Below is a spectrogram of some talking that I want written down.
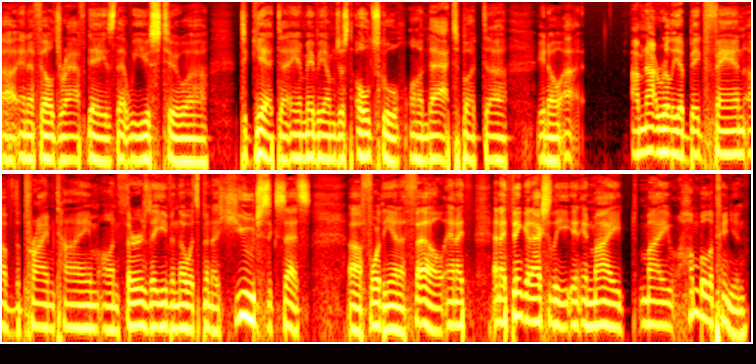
uh, NFL draft days that we used to. Uh, to get, uh, and maybe I'm just old school on that. But uh, you know, I, I'm not really a big fan of the prime time on Thursday, even though it's been a huge success uh, for the NFL. And I and I think it actually, in, in my my humble opinion.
